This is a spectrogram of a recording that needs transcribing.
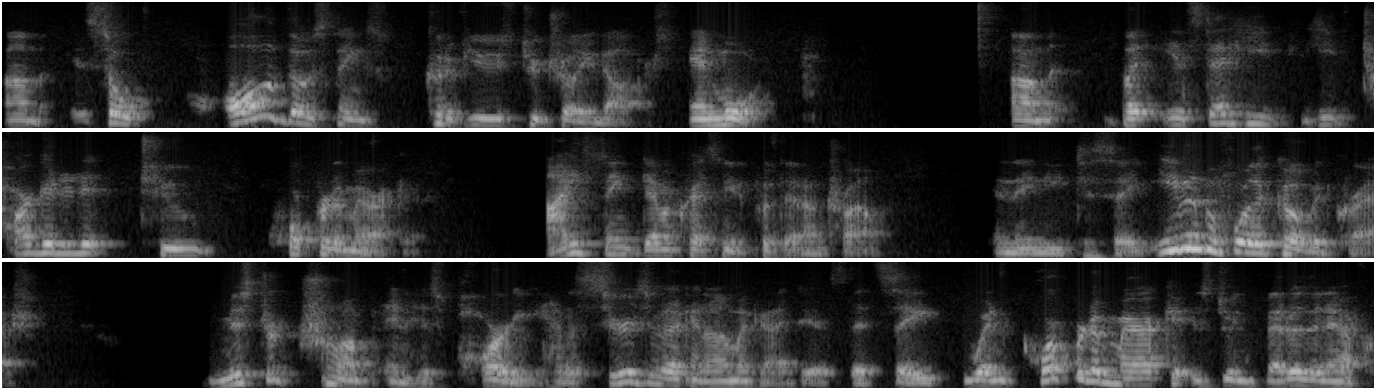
Um, so all of those things could have used two trillion dollars and more. Um, but instead, he he targeted it to corporate America. I think Democrats need to put that on trial, and they need to say even before the COVID crash, Mr. Trump and his party have a series of economic ideas that say when corporate America is doing better than ever,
